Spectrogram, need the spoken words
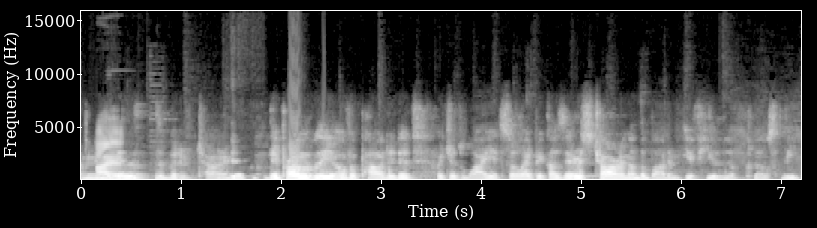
I mean, I- there is a bit of charring. They- They probably overpowdered it, which is why it's so white. Because there is charring on the bottom if you look closely.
